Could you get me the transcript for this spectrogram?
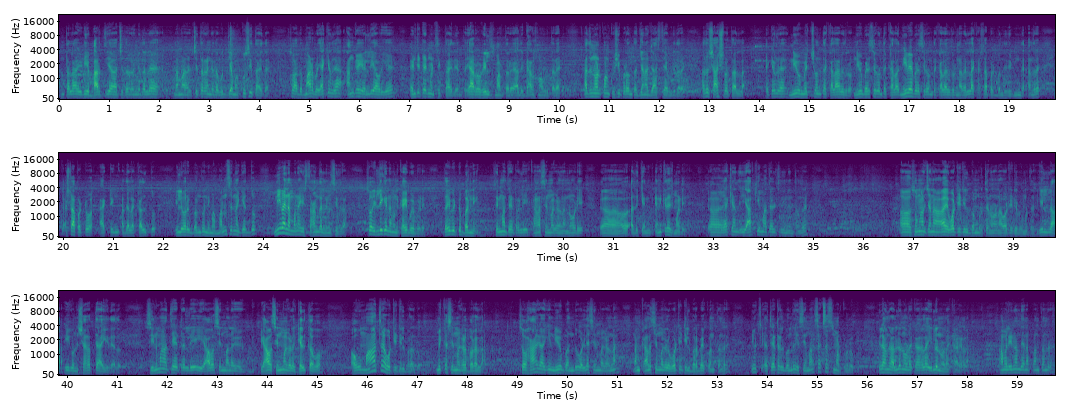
ಅಂತಲ್ಲ ಇಡೀ ಭಾರತೀಯ ಚಿತ್ರರಂಗದಲ್ಲೇ ನಮ್ಮ ಚಿತ್ರರಂಗದ ಉದ್ಯಮ ಕುಸಿತಾ ಇದೆ. ಸೊ ಅದು ಮಾಡಬಾರ್ದು ಯಾಕೆಂದರೆ ಅಂಗೈಯಲ್ಲಿ ಅವರಿಗೆ ಎಂಟರ್ಟೈನ್ಮೆಂಟ್ ಸಿಗ್ತಾ ಇದೆ ಅಂತ. ಯಾರೋ ರೀಲ್ಸ್ ಮಾಡ್ತಾರೆ, ಅದಕ್ಕೆ ಡ್ಯಾನ್ಸ್ ಮಾಡಿಬಿಡ್ತಾರೆ. ಅದನ್ನ ನೋಡ್ಕೊಂಡು ಖುಷಿ ಪಡುವಂಥ ಜನ ಜಾಸ್ತಿ ಆಗಿಬಿಟ್ಟಿದ್ದಾರೆ. ಅದು ಶಾಶ್ವತ ಅಲ್ಲ. ಯಾಕೆಂದರೆ ನೀವು ಮೆಚ್ಚುವಂಥ ಕಲಾವಿದರು, ನೀವು ಬೆಳೆಸಿರುವಂಥ ಕಲಾ ನೀವೇ ಬೆಳೆಸಿರುವಂಥ ಕಲಾವಿದರು ನಾವೆಲ್ಲ ಕಷ್ಟಪಟ್ಟು ಬಂದಿದ್ದೀವಿ. ಮುಂದೆ ಅಂದರೆ ಕಷ್ಟಪಟ್ಟು ಆ್ಯಕ್ಟಿಂಗ್ ಅದೆಲ್ಲ ಕಲಿತು ಇಲ್ಲಿವರೆಗೆ ಬಂದು ನಿಮ್ಮ ಮನಸ್ಸನ್ನು ಗೆದ್ದು ನೀವೇ ನಮ್ಮನ್ನು ಈ ಸ್ಥಾನದಲ್ಲಿ ನಿಲ್ಲಿಸಿದ್ರ ಸೊ ಇಲ್ಲಿಗೆ ನಮ್ಮನ್ನು ಕೈ ಬಿಡಬೇಡಿ. ದಯವಿಟ್ಟು ಬನ್ನಿ. ಸಿನಿಮಾ ಥಿಯೇಟ್ರಲ್ಲಿ ಕನ್ನಡ ಸಿನಿಮಾಗಳನ್ನ ನೋಡಿ ಅದಕ್ಕೆ ಎನ್, ಎನ್ಕರೇಜ್ ಮಾಡಿ. ಯಾಕೆಂದ್ರೆ ಯಾಕೆ ಮಾತಾಡ್ತಿದ್ದೀನಿ ಅಂತಂದರೆ ಸುಮಾರು ಜನ ಓ ಟಿ ಟಿಲಿ ಬಂದ್ಬಿಡ್ತೇವೆ ನೋಡೋಣ ಓ ಟಿ ಟಿ ಬಂದ್ಬಿಡ್ತಾರೆ ಇಲ್ಲ ಈಗ ಒಂದು ಷರತ್ತೇ ಆಗಿದೆ ಅದು. ಸಿನಿಮಾ ಥಿಯೇಟ್ರಲ್ಲಿ ಯಾವ ಸಿನಿಮಾನ, ಯಾವ ಸಿನಿಮಾಗಳು ಗೆಲ್ತಾವೋ, ಅವು ಮಾತ್ರ ಓ ಟಿ ಟಿಲಿ ಬರೋದು. ಮಿಕ್ಕ ಸಿನಿಮಾಗಳು ಬರೋಲ್ಲ. ಸೊ, ಹಾಗಾಗಿ ನೀವು ಬಂದು ಒಳ್ಳೆ ಸಿನಿಮಾಗಳನ್ನ, ನಮ್ಮ ಕನ್ನಡ ಸಿನಿಮಾಗಳು ಓ ಟಿ ಟಿಲಿ ಬರಬೇಕು ಅಂತಂದರೆ, ನೀವು ಥಿಯೇಟ್ರಲ್ಲಿ ಬಂದು ಈ ಸಿನಿಮಾ ಸಕ್ಸಸ್ ಮಾಡಿಕೊಡ್ಬೇಕು. ಇಲ್ಲಾಂದ್ರೆ ಅಲ್ಲೂ ನೋಡೋಕ್ಕಾಗಲ್ಲ, ಇಲ್ಲೂ ನೋಡೋಕ್ಕಾಗಲ್ಲ. ಆಮೇಲೆ ಇನ್ನೊಂದು ಏನಪ್ಪ ಅಂತಂದರೆ,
